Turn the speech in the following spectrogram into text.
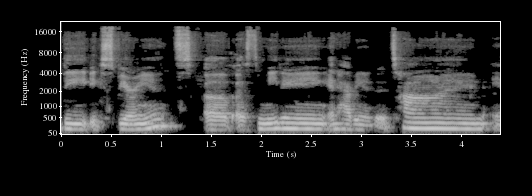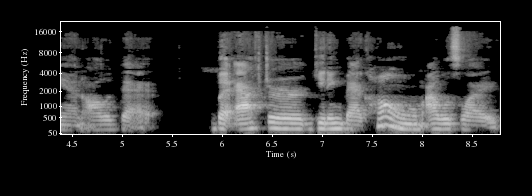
the experience of us meeting and having a good time and all of that. But after getting back home, I was like,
